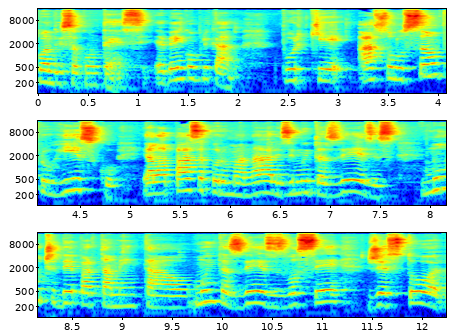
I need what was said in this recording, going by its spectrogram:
quando isso acontece. É bem complicado. Porque a solução para o risco ela passa por uma análise muitas vezes multidepartamental. Muitas vezes você, gestor,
